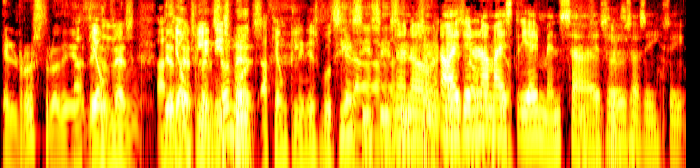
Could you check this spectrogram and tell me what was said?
el rostro de, de Hacia un, otras, de hacia un otras personas. Eastwood, hacia un Clint Eastwood Sí, que era... sí, sí, no, no, tiene una maestría inmensa, Sí, sí, eso sí, es sí. así, sí.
